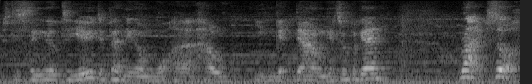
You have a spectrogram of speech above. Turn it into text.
It's distinctly up to you, depending on what, uh, how you can get down and get up again. Right, so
